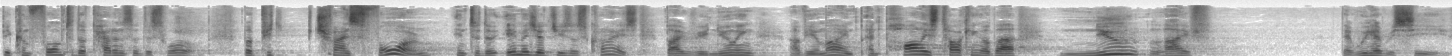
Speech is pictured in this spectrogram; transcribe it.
be conformed to the patterns of this world, but be transformed into the image of Jesus Christ by renewing of your mind. And Paul is talking about new life that we have received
